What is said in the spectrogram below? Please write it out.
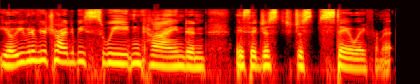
you know even if you're trying to be sweet and kind, and they say just just stay away from it.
